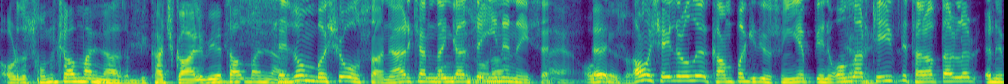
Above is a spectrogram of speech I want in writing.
orada sonuç alman lazım birkaç galibiyet alman lazım. Sezon başı olsa hani erkenden O bile gelse zor yine ha. neyse. He, Evet, zor. ama şeyler oluyor kampa gidiyorsun yepyeni. Onlar Yani. keyifli taraftarlar hani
